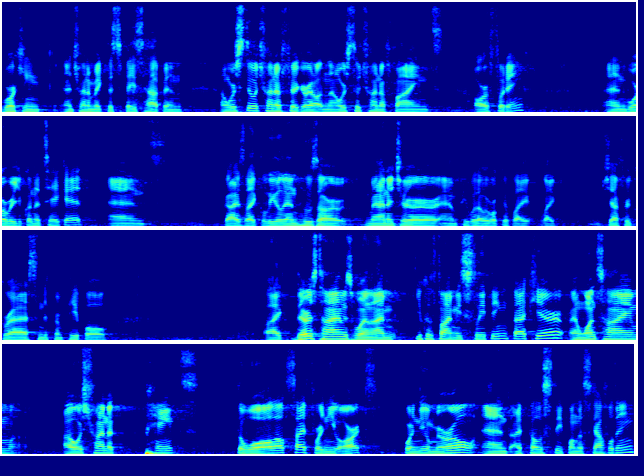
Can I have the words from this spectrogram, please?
working and trying to make this space happen. And we're still trying to figure it out now. We're still trying to find our footing and where we're going to take it. And guys like Leland, who's our manager, and people that we work with, like, like Jeffrey Gress and different people, like there's times when I'm you could find me sleeping back here and one time I was trying to paint the wall outside for new art for a new mural and I fell asleep on the scaffolding.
